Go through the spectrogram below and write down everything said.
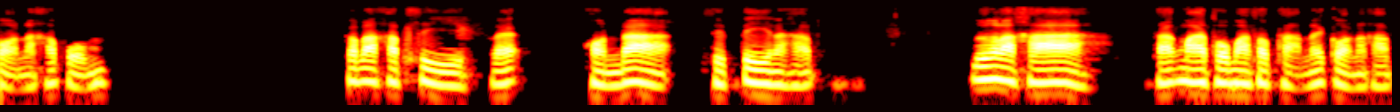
ก่อนนะครับผมกระบะขับสี่และ Honda City นะครับ เรื่องราคาทักมาโทรมาสอบถามได้ก่อนนะครับ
